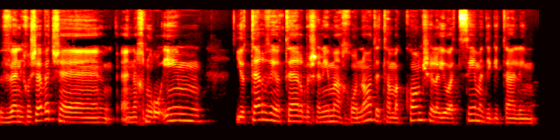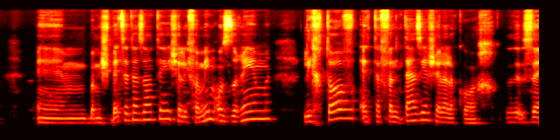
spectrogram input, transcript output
ואני חושבת שאנחנו רואים יותר ויותר בשנים האחרונות את המקום של היועצים הדיגיטליים במשבצת הזאת, שלפעמים עוזרים לכתוב את הפנטזיה של הלקוח. זה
